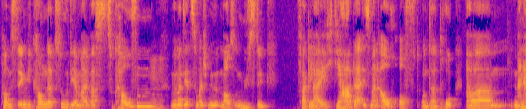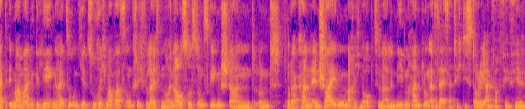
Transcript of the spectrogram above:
kommst irgendwie kaum dazu, dir mal was zu kaufen. Und wenn man es jetzt zum Beispiel mit Maus und Mystik vergleicht, ja, da ist man auch oft unter Druck, aber man hat immer mal die Gelegenheit, so und hier suche ich mal was und kriege vielleicht einen neuen Ausrüstungsgegenstand und oder kann entscheiden, mache ich eine optionale Nebenhandlung. Also da ist natürlich die Story einfach viel, viel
